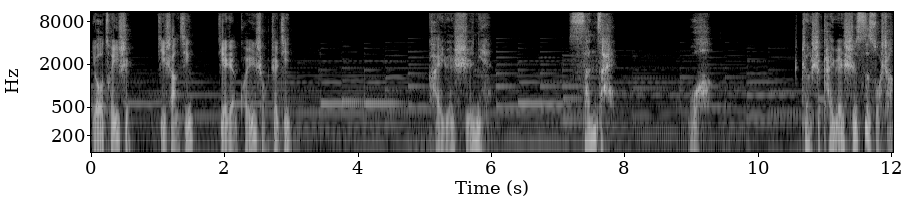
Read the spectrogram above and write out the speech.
由崔氏即上星接任魁首至今。开元十年，三载，我正是开元十四所生。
